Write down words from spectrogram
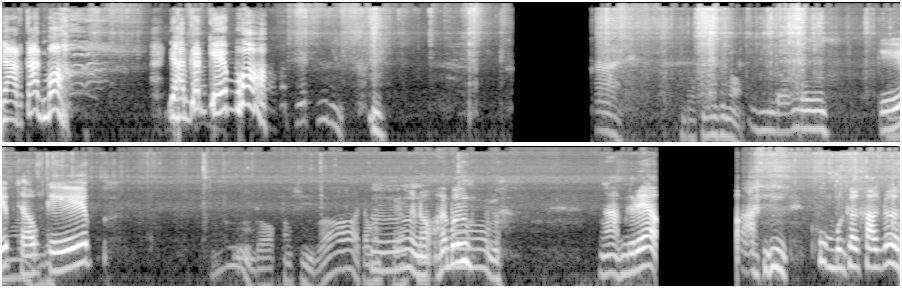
หยาดกันบ่หยาดกันเก็บบ่อ่าดอกนี้พี่น้องดอกหนึ่งเก็บเท่าเก็บอู้ดอกทั้งสี่บ่จะอืมันแข็งมเนาะให้เบิ่งงามอยู่แล้วอันคุ้มมึงคักๆเด้อ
